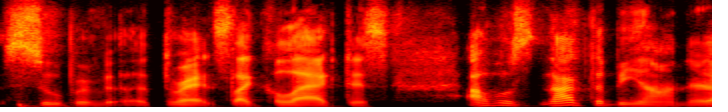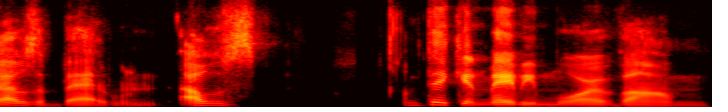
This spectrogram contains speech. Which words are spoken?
super uh, threats like Galactus. I was not the Beyonder. That was a bad one. I was. I'm thinking maybe more of um.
